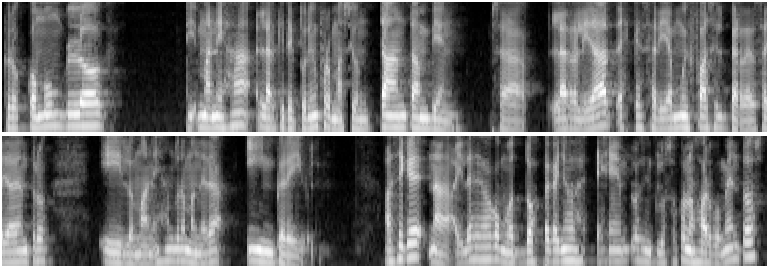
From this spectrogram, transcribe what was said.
Creo como un blog maneja la arquitectura de información tan, tan bien. O sea, la realidad es que sería muy fácil perderse allá adentro y lo manejan de una manera increíble. Así que nada, ahí les dejo como dos pequeños ejemplos, incluso con los argumentos,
